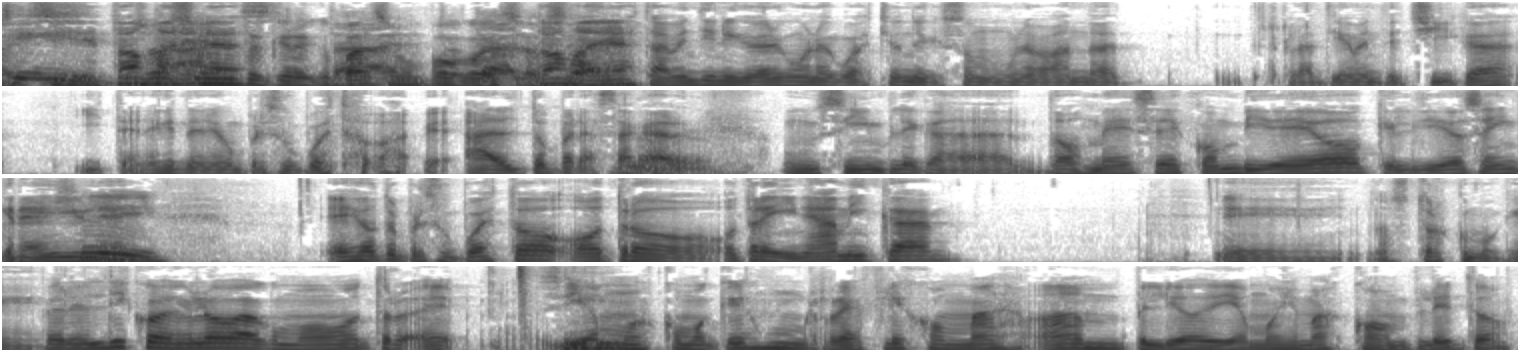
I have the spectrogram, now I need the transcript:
sí, de todas yo maneras, siento que, pasa un poco eso. De todas maneras, también tiene que ver con una cuestión de que somos una banda relativamente chica y tenés que tener un presupuesto alto para sacar un simple cada dos meses con video, que el video sea increíble. Es otro presupuesto, otro, otra dinámica eh, nosotros como que... Pero el disco engloba como otro, eh, digamos, como que es un reflejo más amplio, digamos, y más completo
